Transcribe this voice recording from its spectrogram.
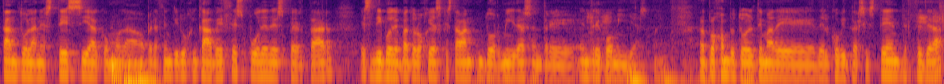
tanto la anestesia como la operación quirúrgica, a veces puede despertar ese tipo de patologías que estaban dormidas, entre, entre comillas. por ejemplo, todo el tema de, del COVID persistente, etcétera,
